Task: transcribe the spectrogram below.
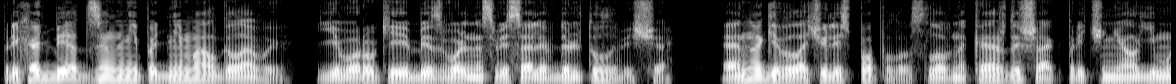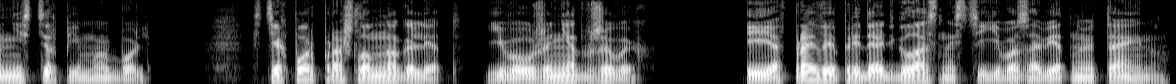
При ходьбе Дзин не поднимал головы, его руки безвольно свисали вдоль туловища, а ноги волочились по полу, словно каждый шаг причинял ему нестерпимую боль. С тех пор прошло много лет, его уже нет в живых. И я вправе придать гласности его заветную тайну,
